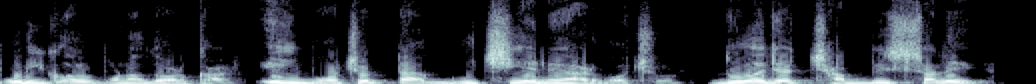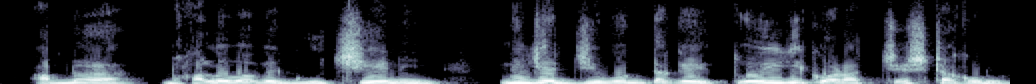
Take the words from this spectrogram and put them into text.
পরিকল্পনা দরকার। এই বছরটা গুছিয়ে নেওয়ার বছর। দু হাজার ছাব্বিশ সালে আপনারা ভালোভাবে গুছিয়ে নিন। নিজের জীবনটাকে তৈরি করার চেষ্টা করুন।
